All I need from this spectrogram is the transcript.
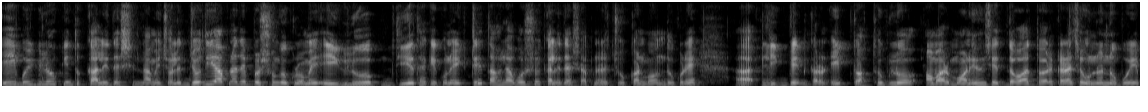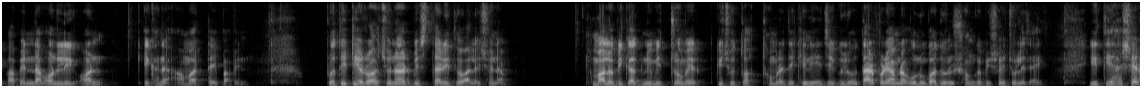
এই বইগুলোও কিন্তু কালিদাসের নামে চলে। যদি আপনাদের প্রসঙ্গক্রমে এইগুলো দিয়ে থাকে কোনো একটি, তাহলে অবশ্যই কালিদাস আপনারা চোখ কান বন্ধ করে লিখবেন। কারণ এই তথ্যগুলো আমার মনে হয়েছে দেওয়ার দরকার আছে, অন্যান্য বইয়ে পাবেন না অনলি অন এখানে আমারটাই পাবেন। প্রতিটি রচনার বিস্তারিত আলোচনা। মালবিকাগ্নিমিত্রমের কিছু তথ্য আমরা দেখে নিই, যেগুলো তারপরে আমরা অনুবাদ অনুষঙ্গ বিষয়ে চলে যাই। ইতিহাসের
